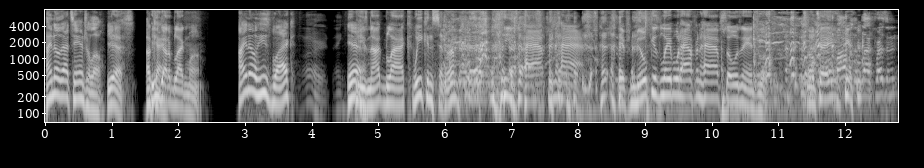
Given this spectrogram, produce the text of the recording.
I know that's Angelo. Yes. Okay. He's got a black mom. I know he's black. Yeah. He's not black. we consider him. He's half and half. If milk is labeled half and half, so is Angelo. Okay? Obama was a black president.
